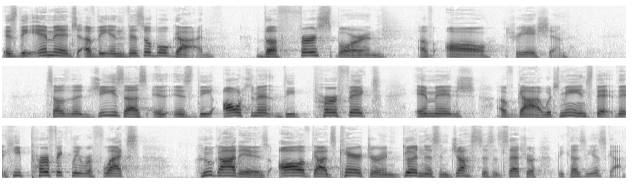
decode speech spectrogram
is the image of the invisible God, the firstborn of all creation. So that Jesus is, is, the ultimate, the perfect image of God, which means that, that he perfectly reflects who God is, all of God's character and goodness and justice, etc., because He is God.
